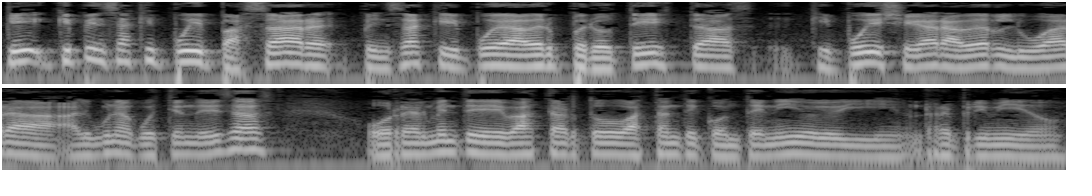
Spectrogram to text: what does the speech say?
¿qué, ¿Qué pensás que puede pasar? ¿Pensás que puede haber protestas? ¿Que puede llegar a haber lugar a alguna cuestión de esas? ¿O realmente va a estar todo bastante contenido y reprimido?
